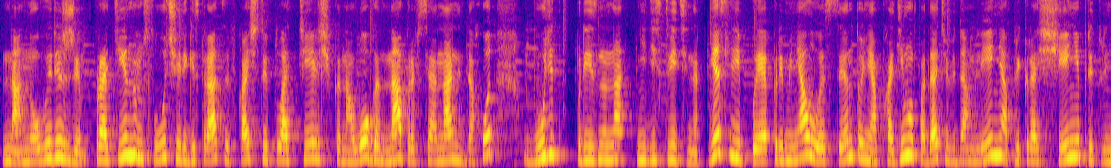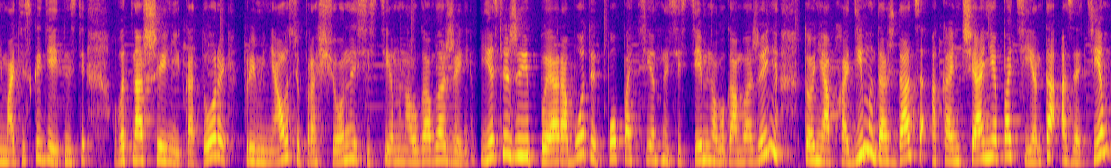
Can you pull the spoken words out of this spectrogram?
на новый режим. В противном случае регистрация в качестве плательщика налога на профессиональный доход будет признана недействительной. Если если ИП применял УСН, то необходимо подать уведомление о прекращении предпринимательской деятельности, в отношении которой применялась упрощенная система налогообложения. Если же ИП работает по патентной системе налогообложения, то необходимо дождаться окончания патента, а затем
